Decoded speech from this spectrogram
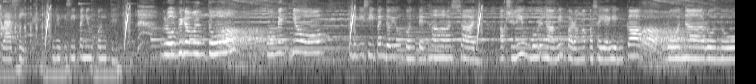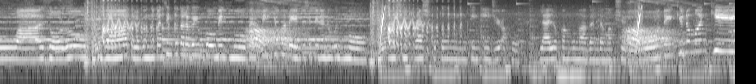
Classic. Pinag-isipan yung content. Grabe naman to. Comment nyo. Pinag-isipan daw yung content. Ha, sad. Actually, yung goal namin para nga pasayahin ka. Rona, Ronoa, Zoro. Diba? Talagang napansin ko talaga yung comment mo. Pero thank you pa rin kasi pinanood mo. Crush na crush ko tong teenager ako. Lalo kang gumaganda, Ma'am Shiro. Oh, thank you naman, Kim!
